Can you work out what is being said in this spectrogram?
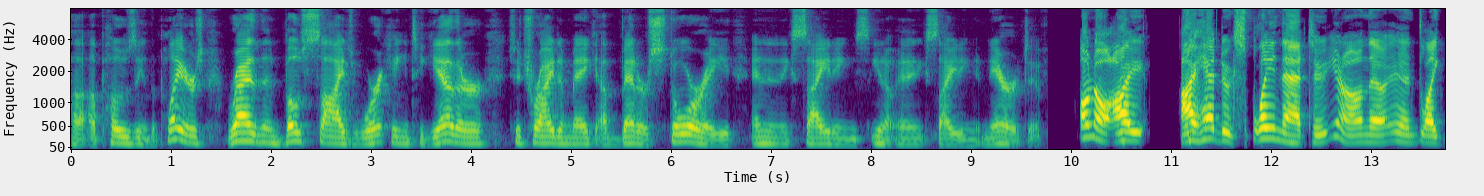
uh, opposing the players rather than both sides working together to try to make a better story and an exciting, you know, an exciting narrative. oh no! I I had to explain that to you know, in the and like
